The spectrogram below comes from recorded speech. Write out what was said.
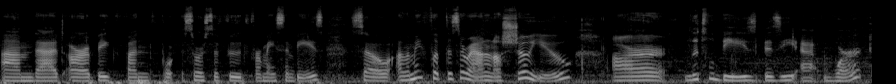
um, that are a big fun source of food for mason bees. So uh, let me flip this around and I'll show you our little bees busy at work.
